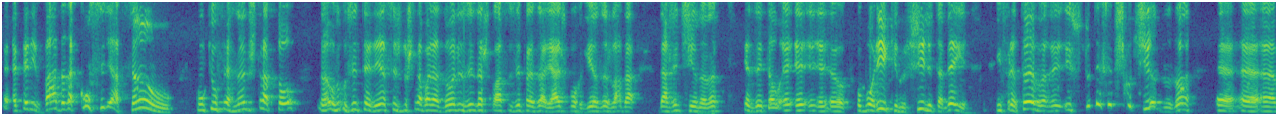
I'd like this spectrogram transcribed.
é, é derivada da conciliação com que o Fernandes tratou né, os interesses dos trabalhadores e das classes empresariais burguesas lá da, da Argentina. Né? Quer dizer, então, é, é, é, é o Boric no Chile também, enfrentando, é, isso tudo tem que ser discutido né? É,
